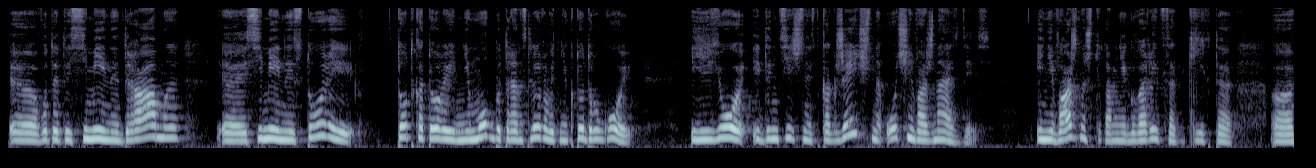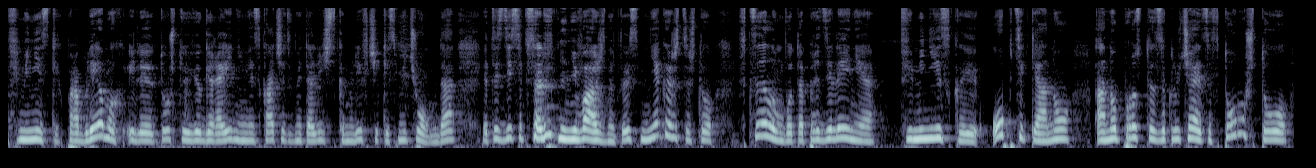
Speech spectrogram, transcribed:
э, вот этой семейной драмы, э, семейной истории, тот, который не мог бы транслировать никто другой. И ее идентичность как женщины очень важна здесь. И не важно, что там не говорится о каких-то э, феминистских проблемах или то, что ее героиня не скачет в металлическом лифчике с мечом, да, это здесь абсолютно не важно. То есть мне кажется, что в целом вот определение феминистской оптики, оно, оно просто заключается в том, что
